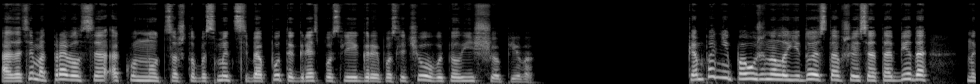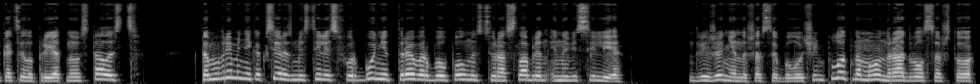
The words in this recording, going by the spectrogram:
а затем отправился окунуться, чтобы смыть с себя пот и грязь после игры, после чего выпил еще пиво. Компания поужинала едой, оставшейся от обеда, накатила приятная усталость. К тому времени, как все разместились в фургоне, Тревор был полностью расслаблен и навеселе. Движение на шоссе было очень плотным, и он радовался, что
